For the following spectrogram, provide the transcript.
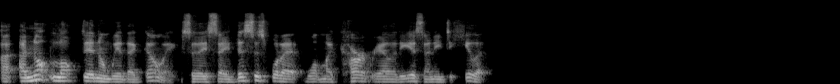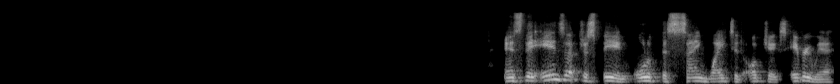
uh, are not locked in on where they're going. So they say, this is what I, what my current reality is. I need to heal it. And so there ends up just being all of the same weighted objects everywhere.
